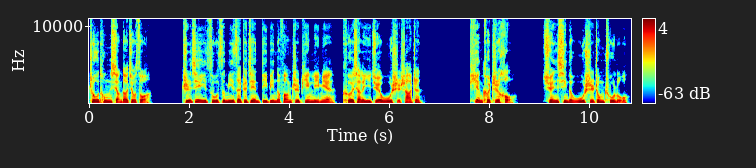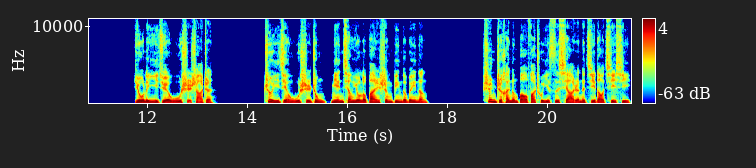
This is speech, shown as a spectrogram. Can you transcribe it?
周通想到就做，直接以祖字秘在这件地兵的仿制品里面刻下了一绝无始杀阵。片刻之后，全新的无始钟出炉，有了一绝无始杀阵。这一件无始钟勉强有了半圣兵的威能，甚至还能爆发出一丝吓人的极道气息，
